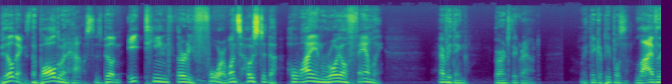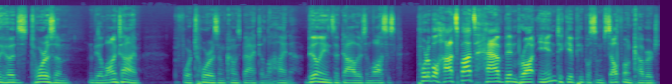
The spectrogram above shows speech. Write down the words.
buildings. The Baldwin House was built in 1834, once hosted the Hawaiian royal family. Everything burned to the ground. We think of people's livelihoods, tourism, it'll be a long time before tourism comes back to Lahaina. Billions of dollars in losses. Portable hotspots have been brought in to give people some cell phone coverage.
